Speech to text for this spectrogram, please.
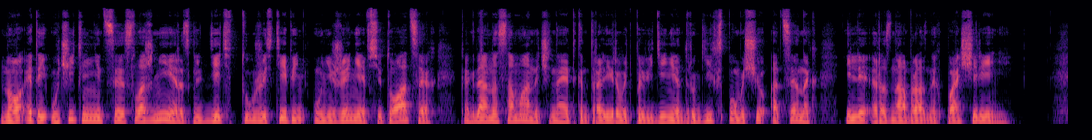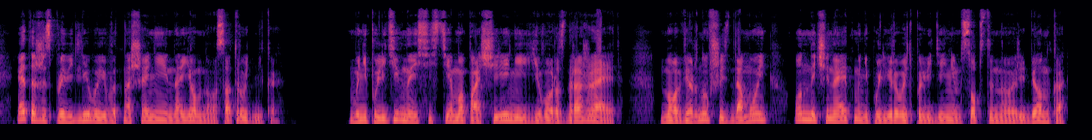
Но этой учительнице сложнее разглядеть ту же степень унижения в ситуациях, когда она сама начинает контролировать поведение других с помощью оценок или разнообразных поощрений. Это же справедливо и в отношении наемного сотрудника. Манипулятивная система поощрений его раздражает, но вернувшись домой, он начинает манипулировать поведением собственного ребенка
